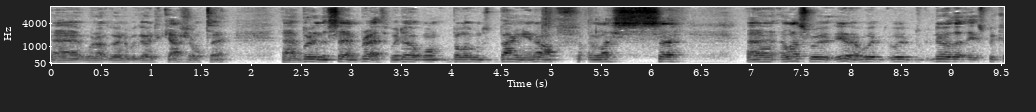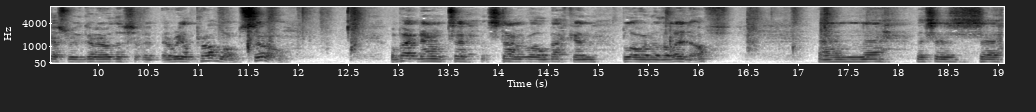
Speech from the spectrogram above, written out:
Uh, we're not going to be going to casualty. Uh, but in the same breath, we don't want balloons banging off unless uh, unless we you know we, we know that it's because we've got a, a real problem. So we're back down to stand well back and blow another lid off and uh, this is uh,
